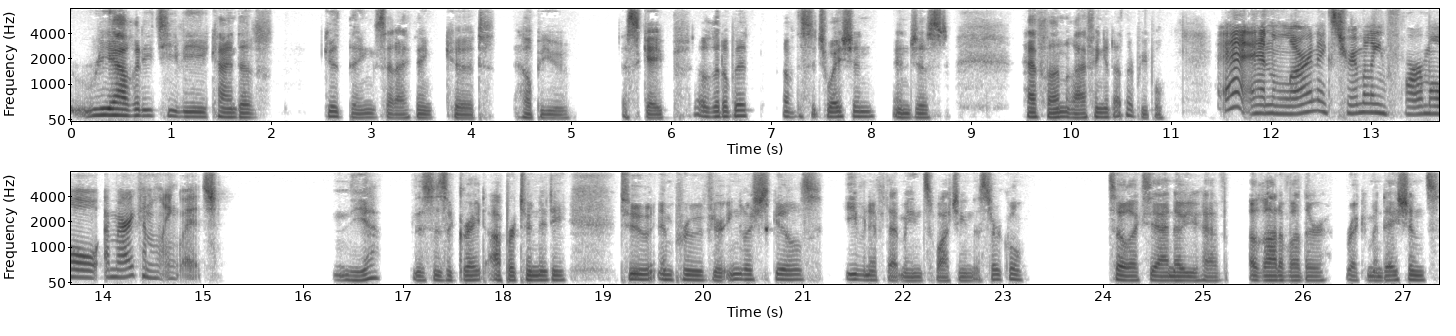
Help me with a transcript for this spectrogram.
reality TV kind of good things that I think could help you escape a little bit of the situation and just have fun laughing at other people. And learn extremely informal American language. Yeah, this is a great opportunity to improve your English skills, even if that means watching The Circle. So, Alexia, I know you have a lot of other recommendations,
